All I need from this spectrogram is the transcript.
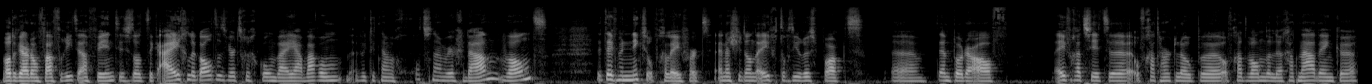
Wat ik daar dan favoriet aan vind, is dat ik eigenlijk altijd weer terugkom bij... ja, waarom heb ik dit nou in godsnaam weer gedaan? Want dit heeft me niks opgeleverd. En als je dan even toch die rust pakt, eh, tempo eraf... even gaat zitten of gaat hardlopen of gaat wandelen, gaat nadenken...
